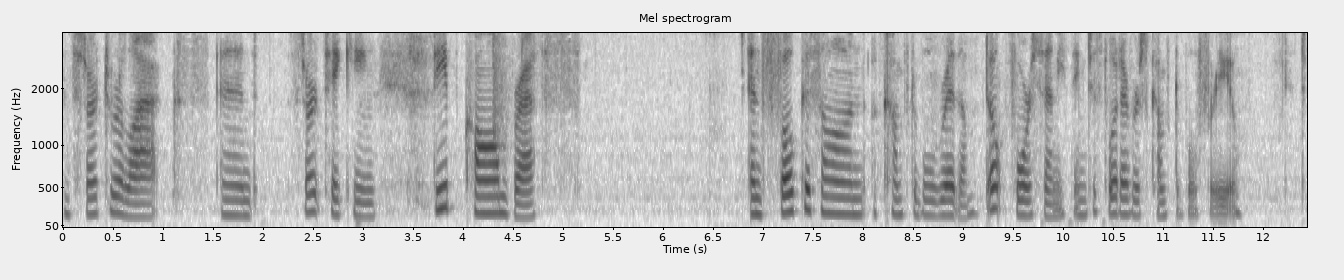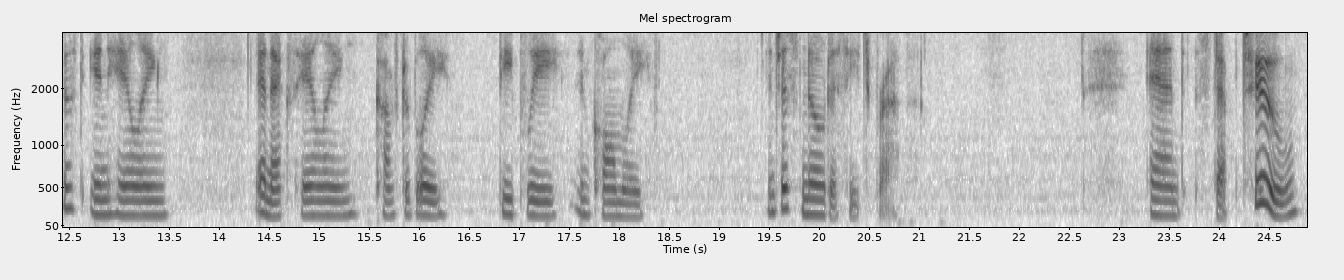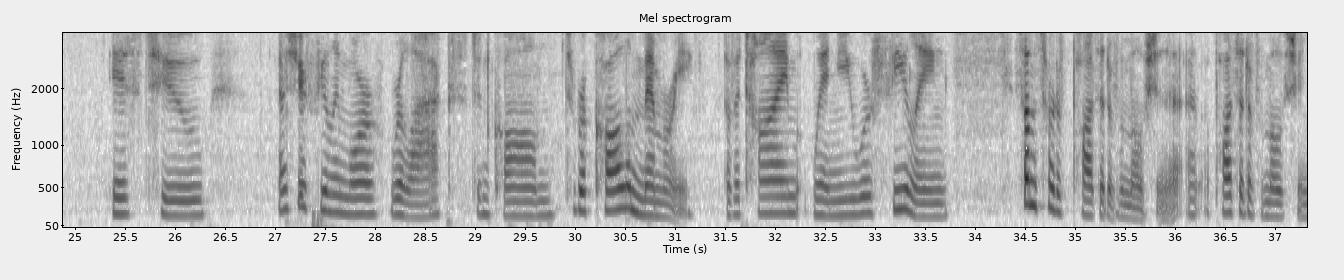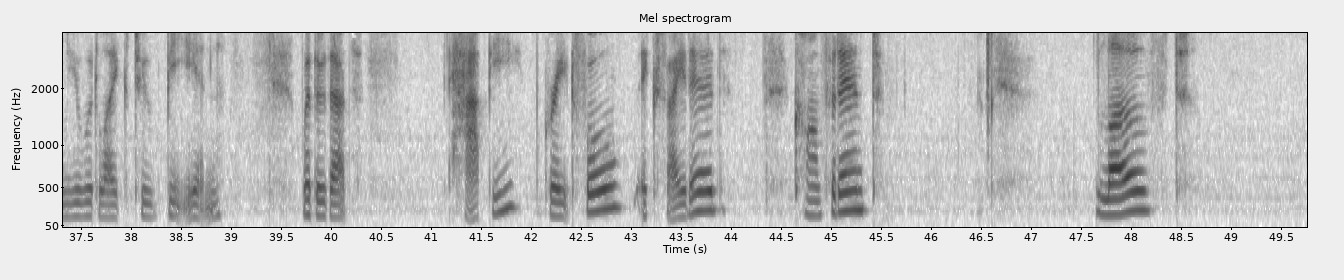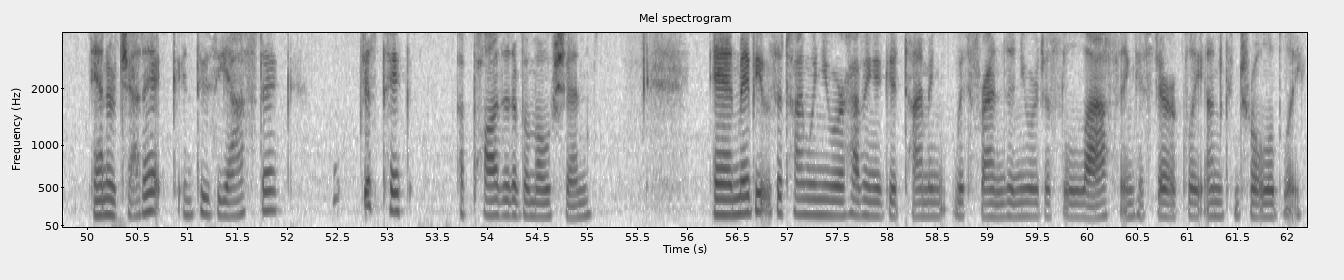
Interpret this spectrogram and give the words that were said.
and start to relax and start taking deep, calm breaths and focus on a comfortable rhythm. Don't force anything, just whatever's comfortable for you. Just inhaling and exhaling comfortably deeply and calmly. And just notice each breath. And step two is to, as you're feeling more relaxed and calm, to recall a memory of a time when you were feeling some sort of positive emotion, a, a positive emotion you would like to be in, whether that's happy, grateful, excited, confident, loved, energetic, enthusiastic. Just pick a positive emotion And maybe it was a time when you were having a good time in, with friends and you were just laughing hysterically, uncontrollably.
